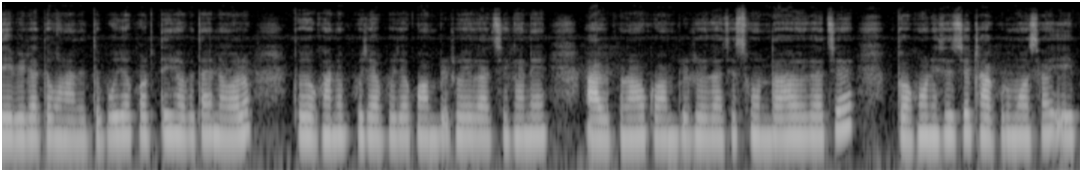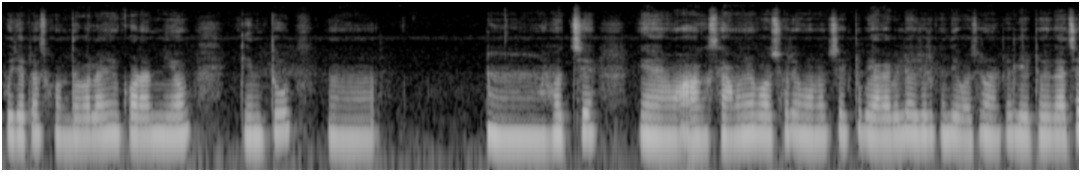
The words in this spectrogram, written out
দেবীরা তো ওনাদের তো পূজা করতেই হবে, তাই না বলো? তো ওখানে পূজা পূজা কমপ্লিট হয়ে গেছে, এখানে আলপনাও কমপ্লিট হয়ে গেছে, সন্ধ্যা হয়ে গেছে। তখন এসেছে ঠাকুর মশাই এই পূজাটা সন্ধ্যাবেলায় করার নিয়ম। কিন্তু হচ্ছে সামনের বছরে মনে হচ্ছে একটু বেলাবেলি হয়েছিল, কিন্তু এবছর অনেকটা লেট হয়ে গেছে।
